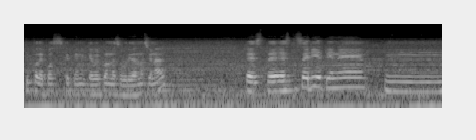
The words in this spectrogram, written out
tipo de cosas que tienen que ver con la seguridad nacional. Este esta serie tiene mmm,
